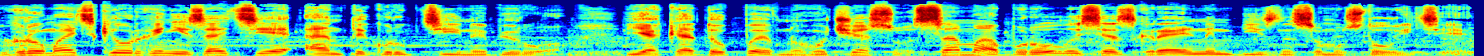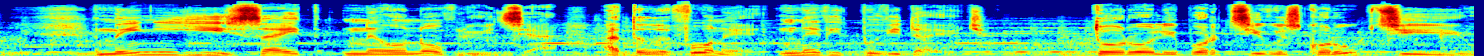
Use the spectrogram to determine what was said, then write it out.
громадська організація Антикорупційне бюро, яка до певного часу сама боролася з гральним бізнесом у столиці. Нині її сайт не оновлюється, а телефони не відповідають. До ролі борців із корупцією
